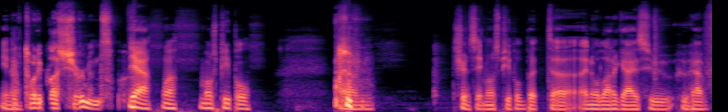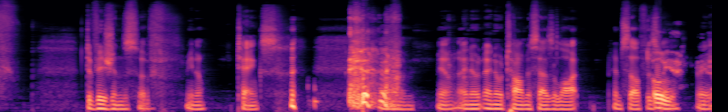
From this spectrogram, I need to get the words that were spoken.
You know, twenty plus Shermans. Yeah, well, most people. Um, shouldn't say most people, but uh, I know a lot of guys who who have divisions of you know tanks. um, you know, I know I know Thomas has a lot himself as oh, well, yeah. right?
